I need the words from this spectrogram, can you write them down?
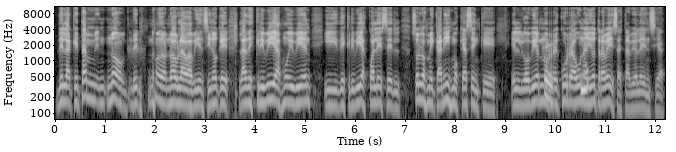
de la que también, no, no, no hablabas bien, sino que la describías muy bien y describías cuáles son los mecanismos que hacen que el gobierno recurra una y otra vez a esta violencia.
